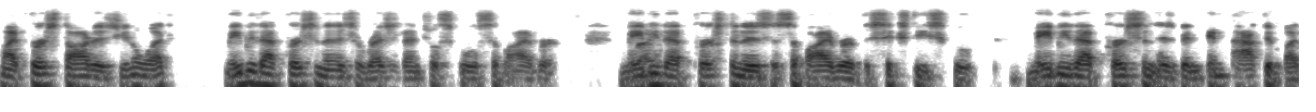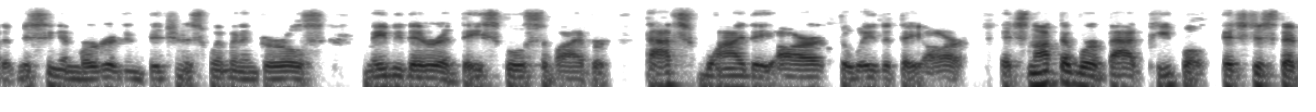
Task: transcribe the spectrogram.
my first thought is you know what Maybe that person is a residential school survivor. Maybe right. that person is a survivor of the 60s scoop. Maybe that person has been impacted by the missing and murdered Indigenous women and girls. Maybe they're a day school survivor. That's why they are the way that they are. It's not that we're bad people. It's just that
